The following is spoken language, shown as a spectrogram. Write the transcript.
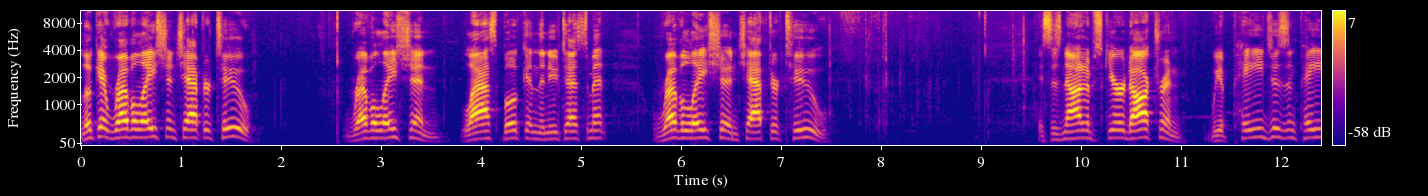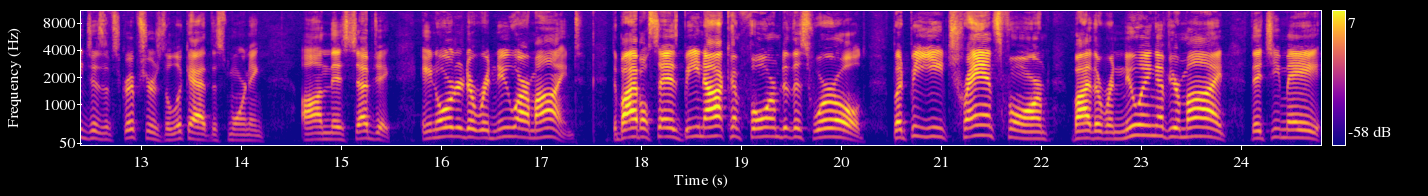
Look at Revelation chapter 2. Revelation, last book in the New Testament, Revelation chapter 2. This is not an obscure doctrine. We have pages and pages of scriptures to look at this morning on this subject in order to renew our mind. The Bible says, Be not conformed to this world, but be ye transformed by the renewing of your mind, that ye may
